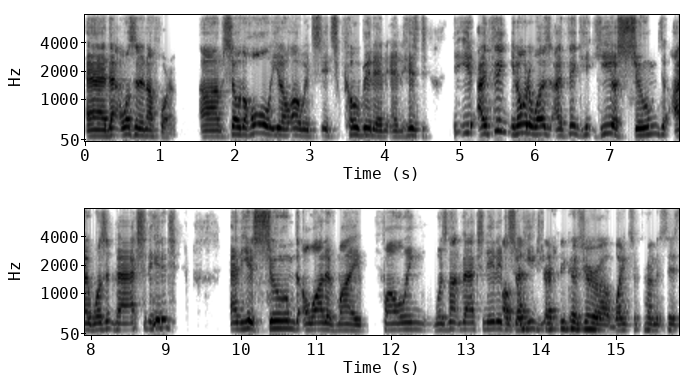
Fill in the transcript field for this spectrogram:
and that wasn't enough for him. Um, so the whole you know oh it's it's COVID and and his he, I think you know what it was. I think he, he assumed I wasn't vaccinated, and he assumed a lot of my following was not vaccinated. Oh, so that's, he that's because you're a white supremacist,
